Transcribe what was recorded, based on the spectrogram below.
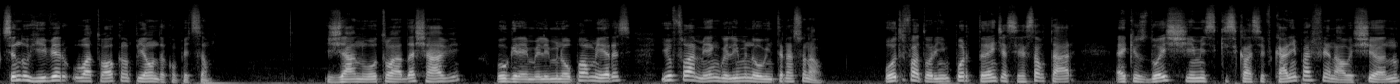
sendo o River o atual campeão da competição. Já no outro lado da chave, o Grêmio eliminou o Palmeiras e o Flamengo eliminou o Internacional. Outro fator importante a se ressaltar é que os dois times que se classificarem para a final este ano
